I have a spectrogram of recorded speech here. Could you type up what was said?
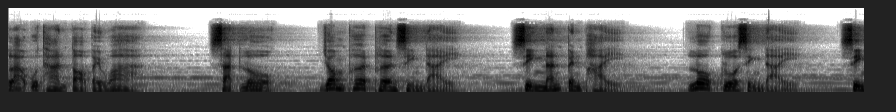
กล่าวอุทานต่อไปว่า สัตว์โลกย่อมเพลิดเพลินสิ่งใด สิ่งนั้นเป็นภัย โลกกลัวสิ่งใด สิ่ง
